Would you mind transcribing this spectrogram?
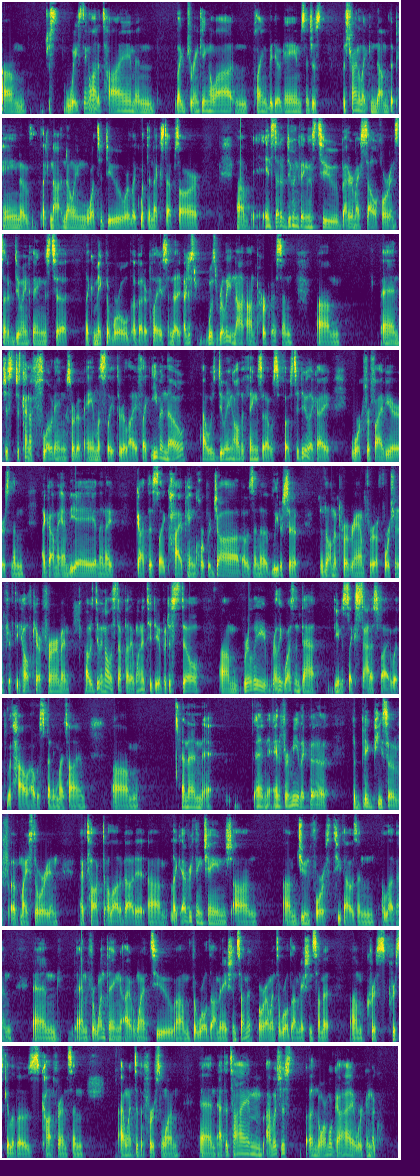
um, just wasting a lot of time and like drinking a lot and playing video games and just just trying to like numb the pain of like not knowing what to do or like what the next steps are. Um, instead of doing things to better myself or instead of doing things to like make the world a better place. And i, I just was really not on purpose and um, and just just kind of floating sort of aimlessly through life. Like even though i was doing all the things that i was supposed to do like i worked for five years and then i got my mba and then i got this like high paying corporate job i was in a leadership development program for a Fortune 50 healthcare firm, and I was doing all the stuff that I wanted to do, but just still um, really, really wasn't that you know just like satisfied with with how I was spending my time. Um, and then, and and for me, like the the big piece of of my story, and I've talked a lot about it. Um, like everything changed on um, June fourth, two thousand eleven and and for one thing, I went to um, the World Domination Summit, or I went to World Domination Summit, um, Chris Chris Guillebeau's conference, and I went to the first one. And at the time, I was just a normal guy working a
